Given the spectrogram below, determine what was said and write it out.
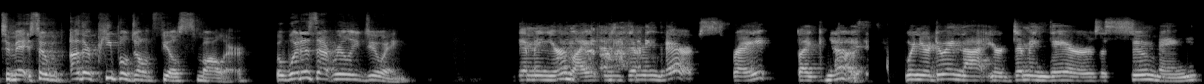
to make so other people don't feel smaller. But what is that really doing? Dimming your light and dimming theirs right? Like yes. when you're doing that you're dimming theirs assuming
